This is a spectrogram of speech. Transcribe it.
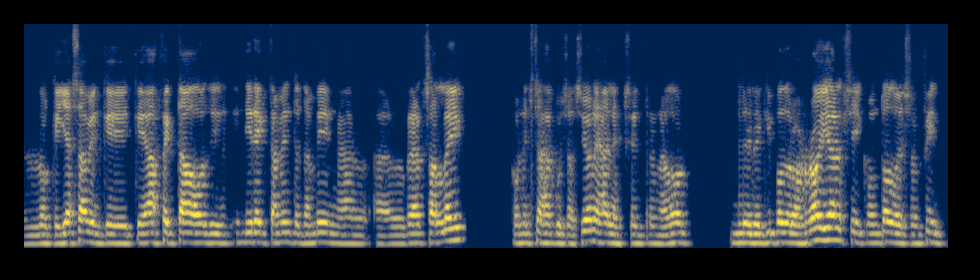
lo que ya saben que, que ha afectado indirectamente también al, al Real Salt Lake con estas acusaciones al exentrenador del equipo de los Royals y con todo eso. En fin,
